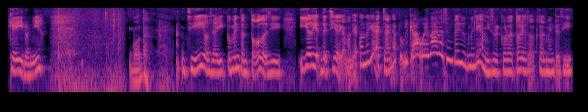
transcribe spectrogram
qué ironía. Bota. Sí, o sea, y comentan todo así. Y yo de- decía, digamos, ya cuando yo era changa, publicaba huevadas en Facebook. Me llegan mis recordatorios actualmente así.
